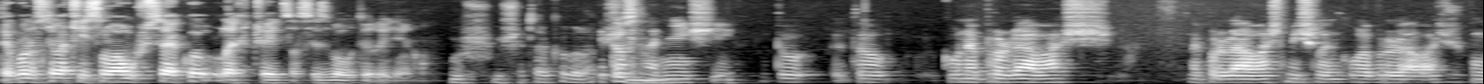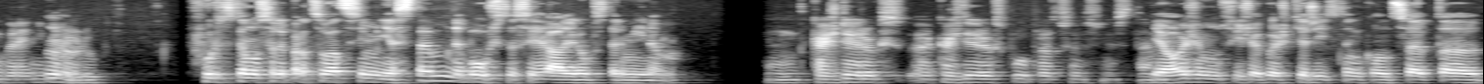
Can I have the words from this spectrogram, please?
Tak ono s těma číslama už se jako lehčej, co si zvou ty lidi. No. Už, už je to jako vylepšené. Je to snadnější. Je to, je to jako neprodáváš, neprodáváš myšlenku, ale prodáváš už konkrétní Mhm. produkt. Furt jste museli pracovat s tím městem, nebo už jste si hráli jenom s termínem? Hm, Každý rok, každý rok spolupracujeme s městem. Jo, že musíš jako ještě říct ten koncept a To ne,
